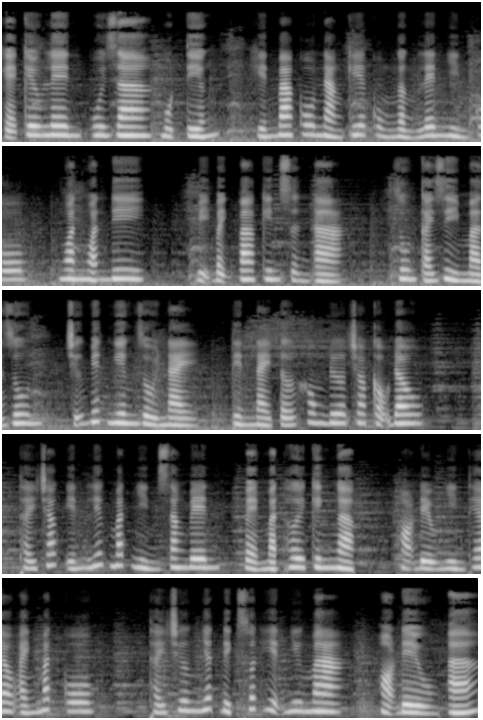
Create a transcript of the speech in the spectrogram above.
khẽ kêu lên, ui ra, một tiếng, khiến ba cô nàng kia cùng ngẩng lên nhìn cô, ngoan ngoãn đi, bị bệnh Parkinson à, run cái gì mà run, chữ biết nghiêng rồi này, tiền này tớ không đưa cho cậu đâu. Thấy chắc Yến liếc mắt nhìn sang bên, vẻ mặt hơi kinh ngạc, họ đều nhìn theo ánh mắt cô. Thấy Trương Nhất Địch xuất hiện như ma, họ đều á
